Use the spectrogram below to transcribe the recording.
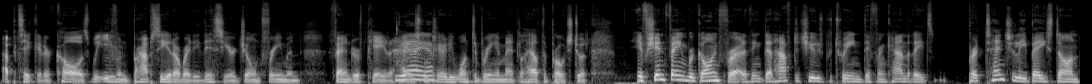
a particular cause. We mm. even perhaps see it already this year. Joan Freeman, founder of Pieta House, yeah, yeah. clearly want to bring a mental health approach to it. If Sinn Féin were going for it, I think they'd have to choose between different candidates potentially based on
